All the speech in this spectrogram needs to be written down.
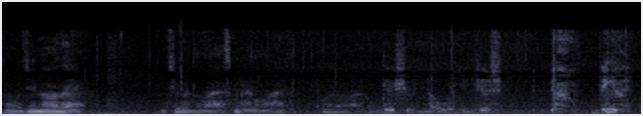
How would you know that? That you were the last man alive? Well, I guess you'd know it. You just be it.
